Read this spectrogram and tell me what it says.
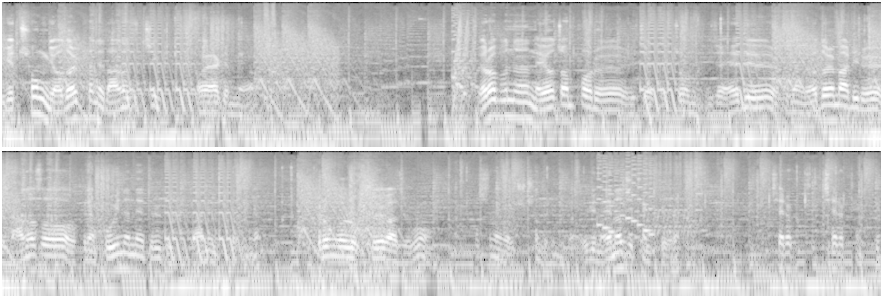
이게 총 8편에 나눠서 찍어야겠네요. 여러분은 에어 점퍼를 이제 좀 이제 애들 그냥 8마리를 나눠서 그냥 보이는 애들도 많이 있거든요. 그런 걸로 구해가지고 하시는 걸 추천드립니다. 여기는 에너지 탱크, 체력, 체력 탱크.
